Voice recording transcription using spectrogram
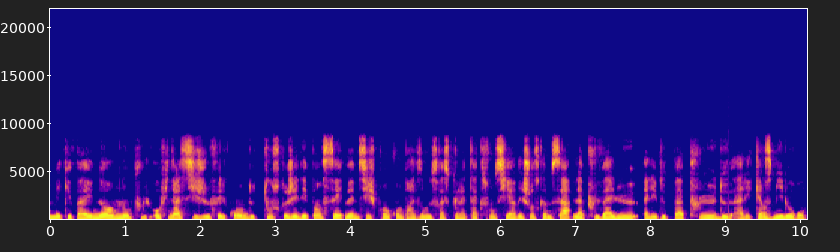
mais qui est pas énorme non plus. Au final, si je fais le compte de tout ce que j'ai dépensé, même si je prends en compte par exemple ne serait-ce que la taxe foncière, des choses comme ça, la plus-value, elle est de pas plus de, allez, 15 000 euros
